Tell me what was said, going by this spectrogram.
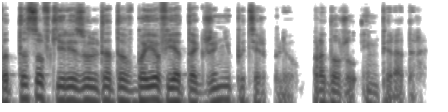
«Подтасовки результатов боев я также не потерплю», — продолжил император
